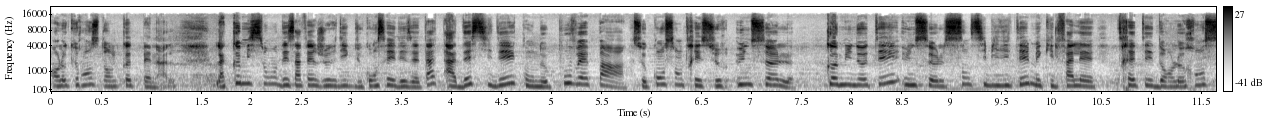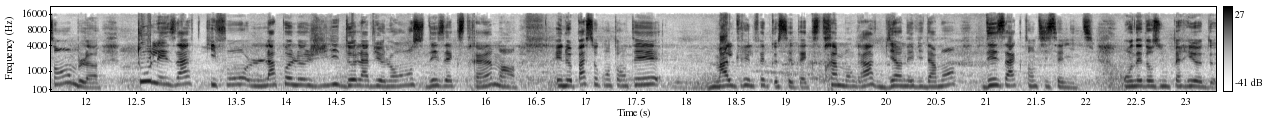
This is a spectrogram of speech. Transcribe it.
en l'occurrence dans le Code pénal. La Commission des affaires juridiques du Conseil des États a décidé qu'on ne pouvait pas se concentrer sur une seule communauté, une seule sensibilité, mais qu'il fallait traiter dans leur ensemble tous les actes qui font l'apologie de la violence, des extrêmes, et ne pas se contenter malgré le fait que c'est extrêmement grave, bien évidemment, des actes antisémites. On est dans une période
